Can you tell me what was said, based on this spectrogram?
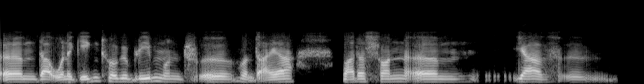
Ähm, da ohne Gegentor geblieben und äh, von daher war das schon ähm, ja äh,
